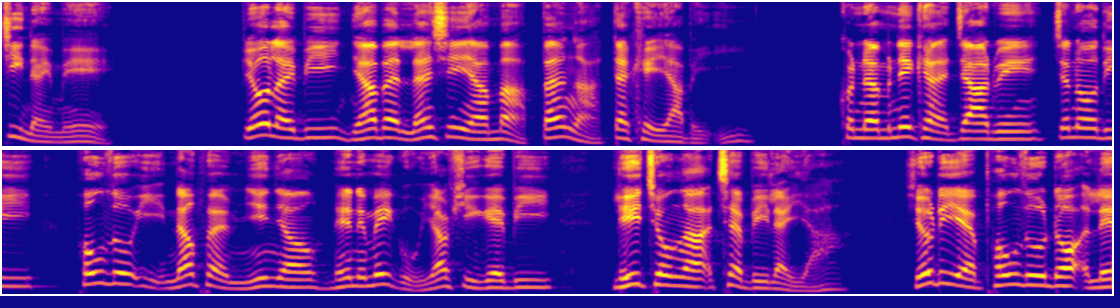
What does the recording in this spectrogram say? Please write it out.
ကြည့်နိုင်မယ်ပြောလိုက်ပြီးညဘက်လမ်းရှင်းရမှပန်းကတက်ခဲ့ရပေ၏ခုနှစ်မိနစ်ခန့်အကြာတွင် ကျွန်တော်သည်ဖုံးစိုး၏နောက်ဖက်မြင်းချောင်းနေနမိတ်ကိုရောက်ရှိခဲ့ပြီးလေးချုံကအချက်ပေးလိုက်ရာရုတ်တရက်ဖုံးစိုးသောအလဲ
